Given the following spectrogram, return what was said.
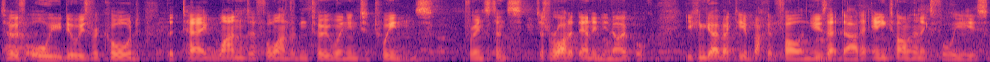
So if all you do is record that tag 1 to 402 went into twins, for instance, just write it down in your notebook. You can go back to your bucket file and use that data any time in the next four years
